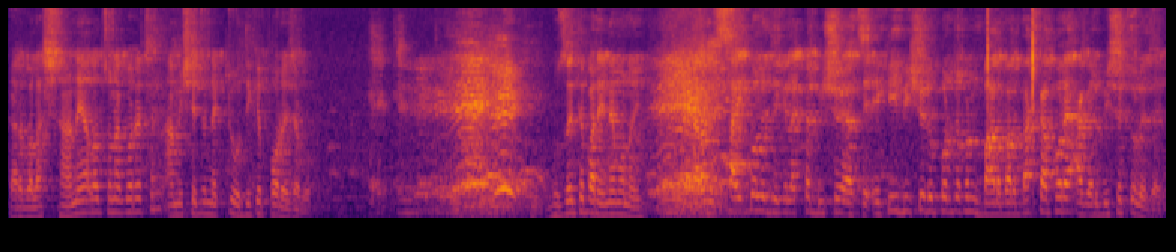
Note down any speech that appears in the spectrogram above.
কারবালার শানে আলোচনা করেছেন আমি সেজন্য একটু ওদিকে পরে যাব। বুঝাইতে পারি না মনে হয়? কারণ সাইকোলজিক্যাল একটা বিষয় আছে একই বিষয়ের উপর যখন বারবার ধাক্কা পরে আগের বিষয় চলে যায়।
